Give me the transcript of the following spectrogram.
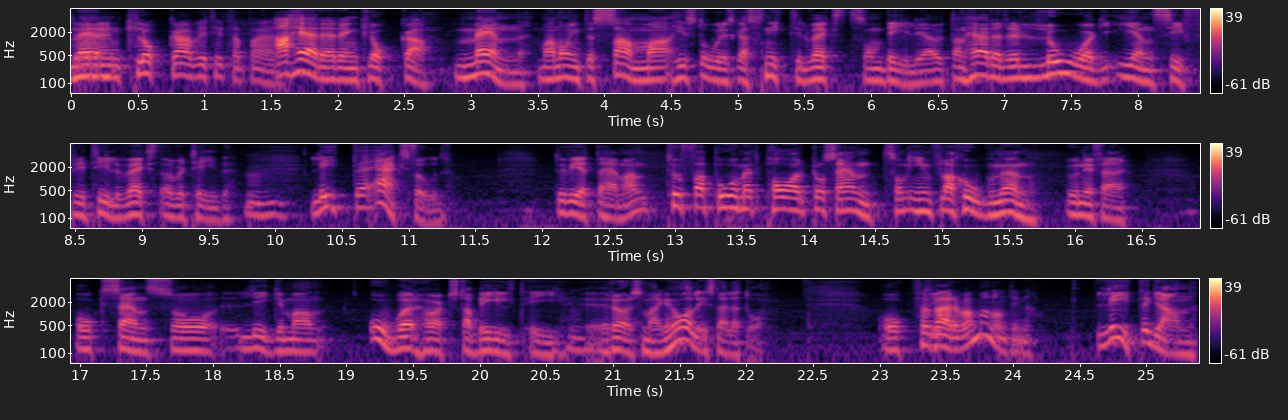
Det är Men en klocka vi tittar på här. ja, här är det en klocka. Men man har inte samma historiska snitttillväxt som Bilia. Utan här är det låg ensiffrig tillväxt över tid. Lite Axfood. Du vet det här, man tuffar på med ett par procent som inflationen ungefär. Och sen så ligger man oerhört stabilt i Mm. eh, rörelsemarginal istället då. Och Förvärvar man någonting då? lite grann,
